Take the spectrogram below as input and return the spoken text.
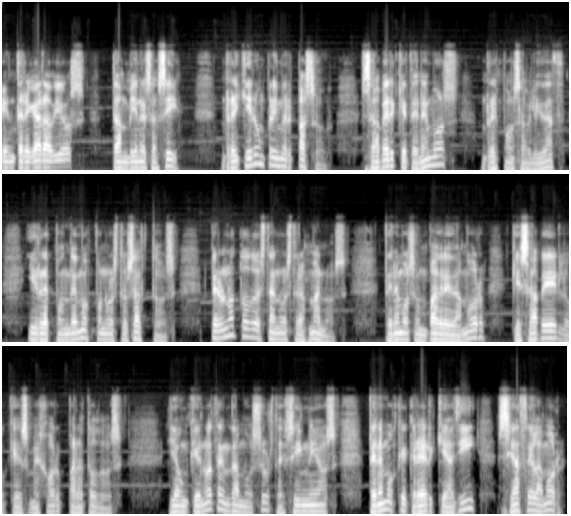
Entregar a Dios también es así. Requiere un primer paso, saber que tenemos responsabilidad y respondemos por nuestros actos, pero no todo está en nuestras manos. Tenemos un Padre de amor que sabe lo que es mejor para todos. Y aunque no atendamos sus designios, tenemos que creer que allí se hace el amor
